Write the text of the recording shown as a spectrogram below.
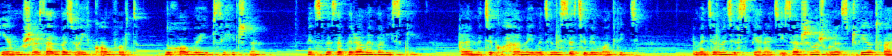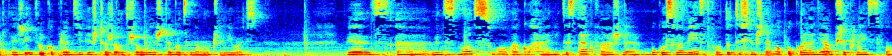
I ja muszę zadbać o ich komfort duchowy i psychiczny. Więc my zabieramy walizki, ale my Cię kochamy i będziemy się za Ciebie modlić. I będziemy Cię wspierać i zawsze masz u nas drzwi otwarte, jeżeli tylko prawdziwie, szczerze odżałujesz tego, co nam uczyniłeś. Więc, e, więc moc słowa, kochani, to jest tak ważne. Błogosławieństwo do tysięcznego pokolenia, przekleństwo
